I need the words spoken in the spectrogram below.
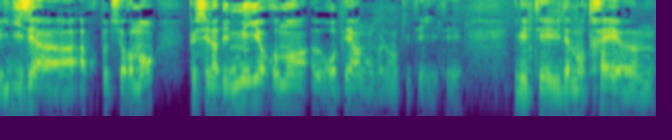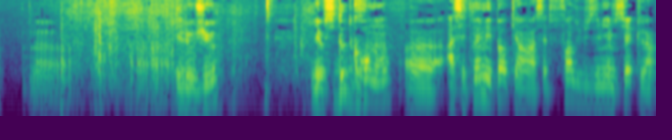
il disait à, propos de ce roman que c'est l'un des meilleurs romans européens, donc voilà, donc il, était, évidemment très élogieux. Il y a aussi d'autres grands noms, à cette même époque, hein, à cette fin du XIXe siècle,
